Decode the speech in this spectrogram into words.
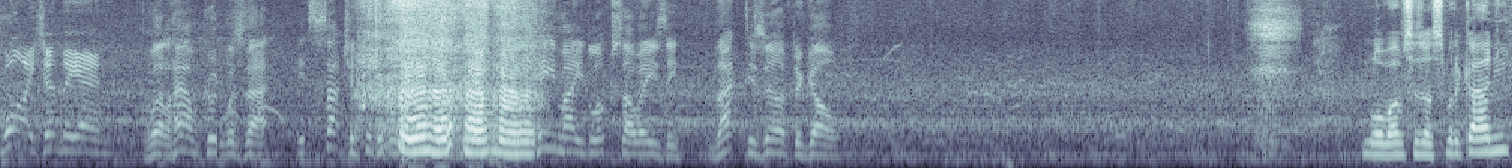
quite in the end. Well, how good was that? It's such a difficult he made look so easy. That deserved a goal. Se za smrkání.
